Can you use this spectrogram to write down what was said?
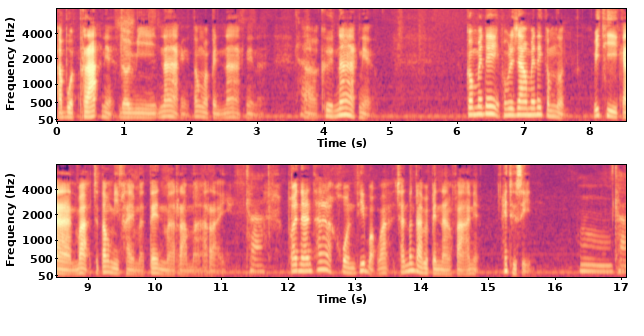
อะบวชพระเนี่ยโดยมีนาคเนี่ยต้องมาเป็นนาคเนี่ยนะค่ะเอ่อคือนาคเนี่ยก็ไม่ได้พระพุทธเจ้าไม่ได้กำหนดวิธีการว่าจะต้องมีใครมาเต้นมารำมาอะไรค่ะ เพราะฉะนั้นถ้าคนที่บอกว่าฉันต้องการไปเป็นนางฟ้าเนี่ย ให้ถือศีลอืมค่ะ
